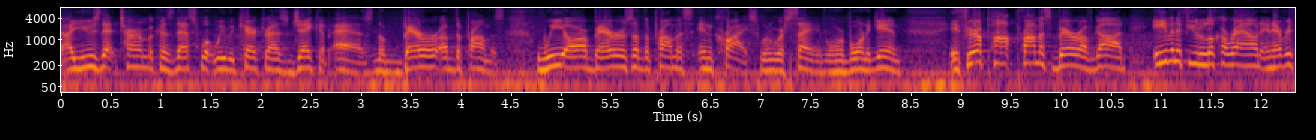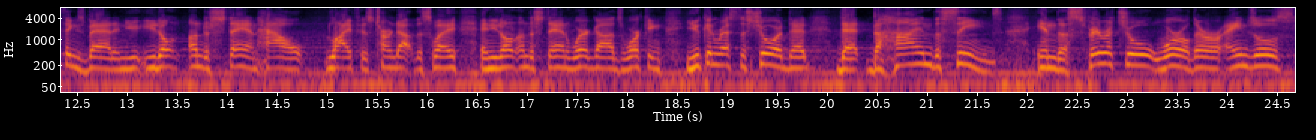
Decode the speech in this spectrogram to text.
I use that term because that's what we would characterize Jacob as the bearer of the promise. We are bearers of the promise in Christ when we're saved, when we're born again. If you're a promise bearer of God, even if you look around and everything's bad and you, you don't understand how life has turned out this way and you don't understand where God's working, you can rest assured that, that behind the scenes in the spiritual world, there are angels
